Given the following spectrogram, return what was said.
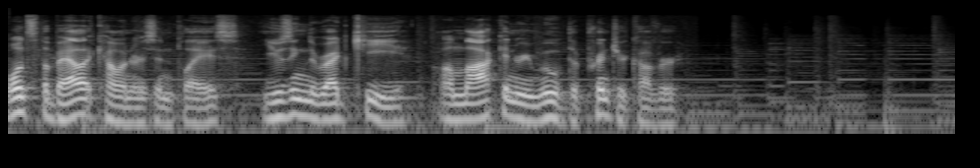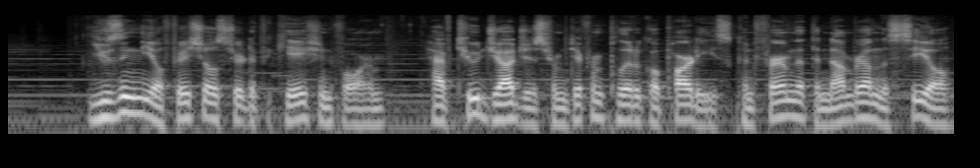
Once the ballot counter is in place, using the red key, unlock and remove the printer cover. Using the official certification form, have two judges from different political parties confirm that the number on the seal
